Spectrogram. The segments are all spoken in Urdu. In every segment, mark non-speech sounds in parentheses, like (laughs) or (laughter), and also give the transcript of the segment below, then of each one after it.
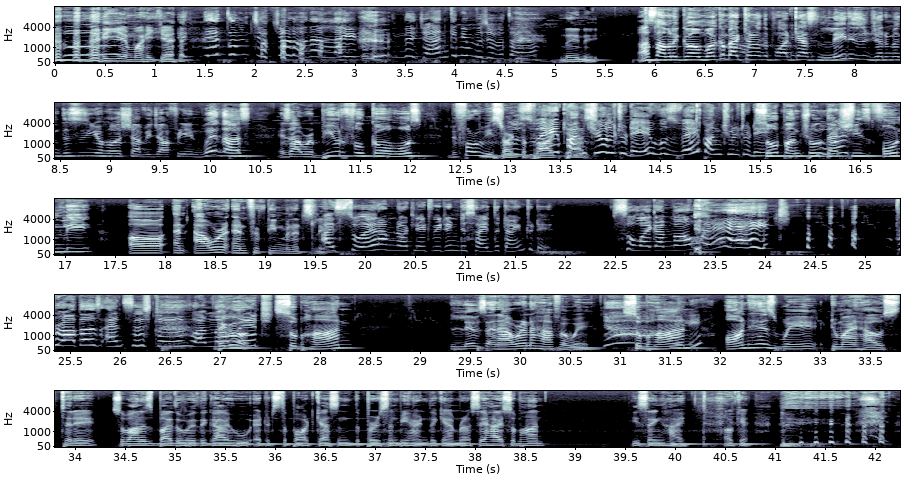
یہ مائک ہے تم چچڑ ہونا اللہ کی نے جان کے نہیں مجھے بتایا نہیں نہیں السلام علیکم welcome back to another podcast ladies and gentlemen this is your host Shavi Jafri and with us is our beautiful co host before we start the podcast was very punctual today was very punctual today so punctual that she is only an hour and 15 minutes late I swear I am not late we done decide the time today so like I am not late brothers and sisters I am not late سبحان lives an hour and a half away. Subhan Really? on his way to my house today. Subhan is by the way the guy who edits the podcast and the person behind the camera. Say hi Subhan. He's saying hi. Okay.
